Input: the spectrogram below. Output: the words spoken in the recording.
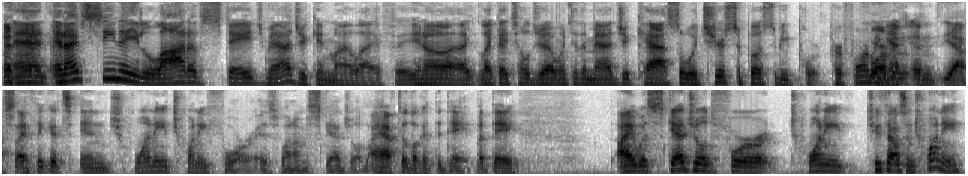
and and I've seen a lot of stage magic in my life. You know, I, like I told you, I went to the Magic Castle, which you're supposed to be per- performing, Forming, at. and yes i think it's in 2024 is when i'm scheduled i have to look at the date but they i was scheduled for 20 2020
